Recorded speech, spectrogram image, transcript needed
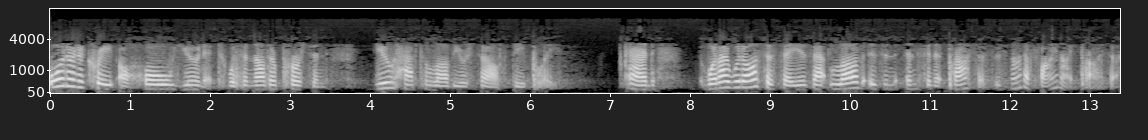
order to create a whole unit with another person, you have to love yourself deeply. And what I would also say is that love is an infinite process. It's not a finite process.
